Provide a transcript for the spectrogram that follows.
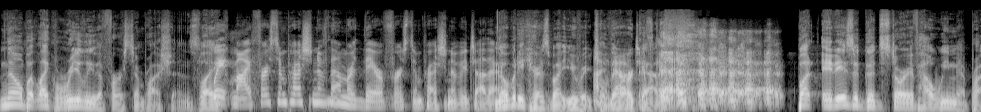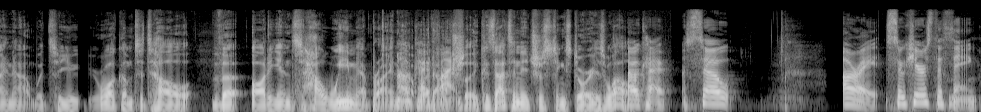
no, but like really the first impressions. Like, Wait, my first impression of them or their first impression of each other? Nobody cares about you, Rachel. They're our guests. but it is a good story of how we met Brian Atwood. So you, you're welcome to tell the audience how we met Brian Okay, Atwood, fine. actually, because that's an interesting story as well. Okay. So, all right. So here's the thing.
